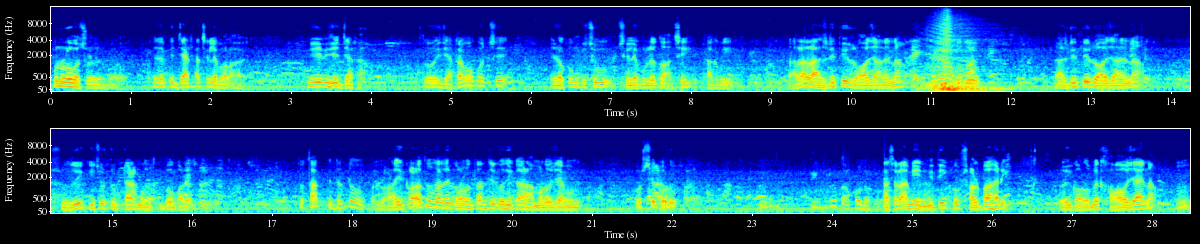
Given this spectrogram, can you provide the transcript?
পনেরো বছরের বড়। এদেরকে জ্যাঠা ছেলে বলা হয় নিজে নিজের জ্যাঠা। তো ওই জ্যাঠামো করছে এরকম কিছু ছেলেপুলে তো আছেই থাকবেই। তারা রাজনীতির র জানে না। শুধু রাজনীতির র জানে না শুধুই কিছু টুকটাক মন্তব্য করে। তো থাক এটা তো লড়াই করা তো তাদের গণতান্ত্রিক অধিকার আমারও যেমন করছে করুক। তীব্র তাপদাহ। তাছাড়া আমি এমনিতেই খুব স্বল্পাহারি ওই গরমে খাওয়াও যায় না হুম।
